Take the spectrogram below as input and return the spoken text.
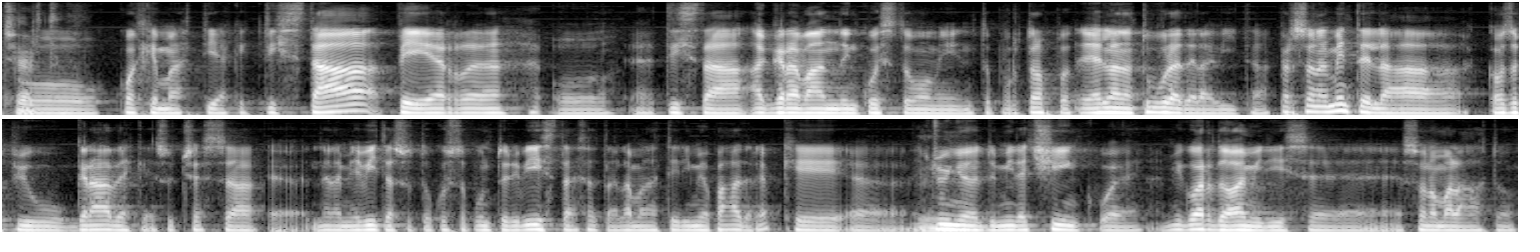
certo. o qualche malattia che ti sta per o eh, ti sta aggravando in questo momento. Purtroppo è la natura della vita. Personalmente la cosa più grave che è successa eh, nella mia vita sotto questo punto di vista è stata la malattia di mio padre, che eh, nel mm. giugno del 2005 mi guardò e mi disse sono malato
